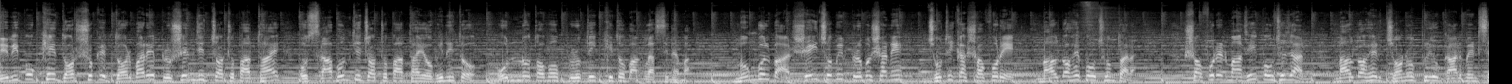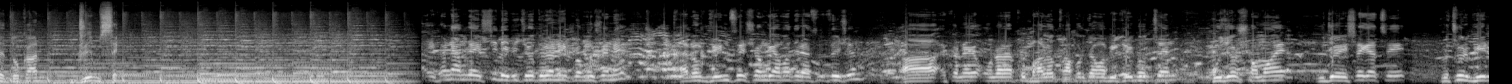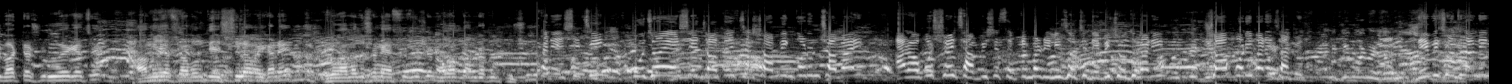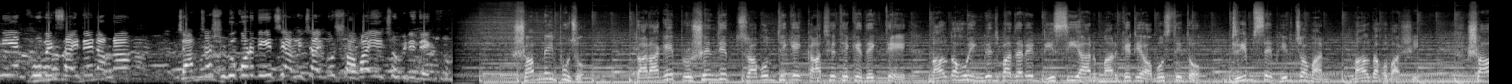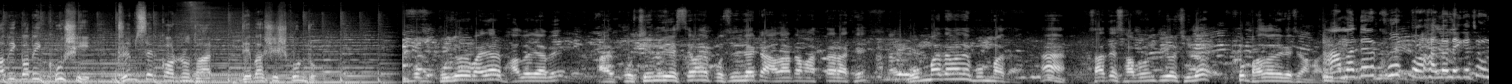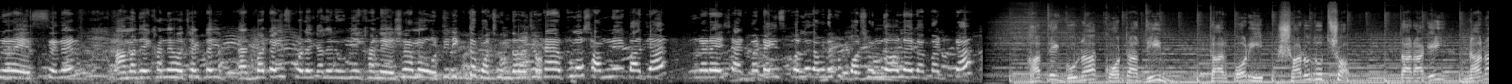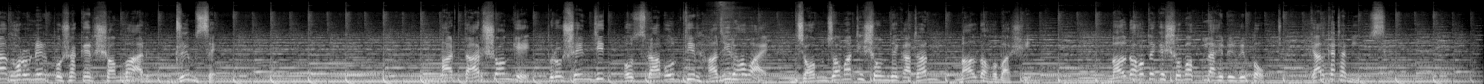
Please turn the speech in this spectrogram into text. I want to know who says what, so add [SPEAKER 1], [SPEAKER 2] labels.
[SPEAKER 1] দেবীপক্ষে দর্শকের দরবারে প্রসেনজিৎ চট্টোপাধ্যায় ও শ্রাবন্তী চট্টোপাধ্যায় অভিনীত অন্যতম প্রতীক্ষিত বাংলা সিনেমা। মঙ্গলবার সেই ছবির প্রমোশনে ঝটিকা সফরে মালদহে পৌঁছন তারা। সফরের মাঝেই পৌঁছে যান মালদহের জনপ্রিয় গার্মেন্টসের দোকান ড্রিমসে।
[SPEAKER 2] এখানে আমরা এসেছি দেবী চৌধুরানীর প্রমোশনে এবং ড্রিমসের সঙ্গে আমাদের অ্যাসোসিয়েশন। এখানে ওনারা খুব ভালো কাপড় জামা বিক্রি করছেন। পুজোর সময় পুজো এসে গেছে। প্রচুর ভিড়ভাট্টা শুরু হয়ে গেছে। আমি আর শ্রাবন্তী এসেছিলাম এখানে এবং আমাদের সঙ্গে অ্যাসোসিয়েশন হওয়াতে আমরা খুব খুশি।
[SPEAKER 3] এখানে এসেছি। পুজোয় এসে যত ইচ্ছা শপিং করুন সবাই। আর অবশ্যই ছাব্বিশে সেপ্টেম্বর রিলিজ হচ্ছে দেবী চৌধুরানী। সব পরিবারে যাবেন। দেবী চৌধুরানী নিয়ে খুব এক্সাইটেড আমরা যাত্রা শুরু করে দিয়েছি। আমি চাইব সবাই এই ছবিটি দেখুন
[SPEAKER 1] সামনেই পুজো। তার আগে প্রসেনজিৎ শ্রাবন্তীকে কাছে থেকে দেখতে মালদহ ইংরেজ বাজারের ডিসিআর মার্কেটে অবস্থিত ড্রিমসে ভিড় জমান মালদহবাসী। স্বাভাবিকভাবেই খুশি ড্রিমসের কর্ণধার দেবাশিস কুণ্ডু।
[SPEAKER 4] পুজোর বাজার ভালো যাবে আর পশ্চিমবঙ্গে এসছে মানে পশ্চিমবঙ্গে একটা আলাদা মাত্রা রাখে। বোম্বাদা মানে বোম্বাদা হ্যাঁ? সাথে শ্রাবন্তীও ছিল খুব ভালো লেগেছে আমার।
[SPEAKER 5] আমাদের খুব ভালো লেগেছে ওনারা এসছেন। আমাদের এখানে হচ্ছে একটা অ্যাডভার্টাইজ করে গেলেন উনি এখানে এসে আমার অতিরিক্ত পছন্দ হয়েছে। হ্যাঁ পুরো সামনেই বাজার ওনারা এসে অ্যাডভার্টাইজ করলেন আমাদের খুব পছন্দ হলো এই ব্যাপারটা।
[SPEAKER 1] হাতে গোনা কটা দিন তারপরই শারদোৎসব তার আগেই নানা ধরনের পোশাকের সম্ভার ড্রিমসে। আর তার সঙ্গে প্রসেনজিৎ ও শ্রাবন্তীর হাজির হওয়ায় জমজমাটি সন্ধে কাটান মালদহবাসী। মালদহ থেকে সোমক লাহিড়ির রিপোর্ট, ক্যালকাটা নিউজ।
